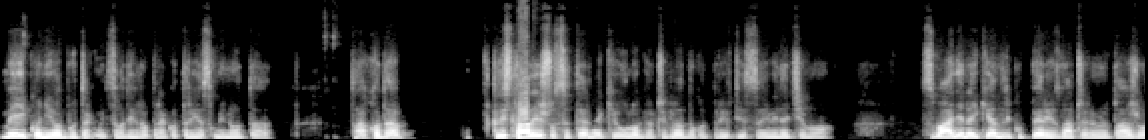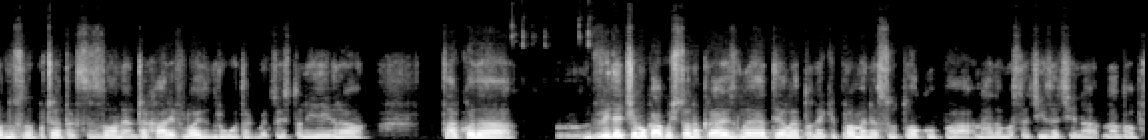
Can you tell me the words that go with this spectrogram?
Mejkon je obe utakmice odigrao preko 30 minuta, tako da kristališu se te neke uloge očigledno kod Priftisa i vidjet ćemo smanjena i Kendrick Perry značajna minutaža odnosno na početak sezone. Jahari Floyd drugu utakmicu isto nije igrao. Tako da vidjet ćemo kako će to na kraju izgledati, ali eto, neke promene su u toku, pa nadamo se da će izaći na, na dobro.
